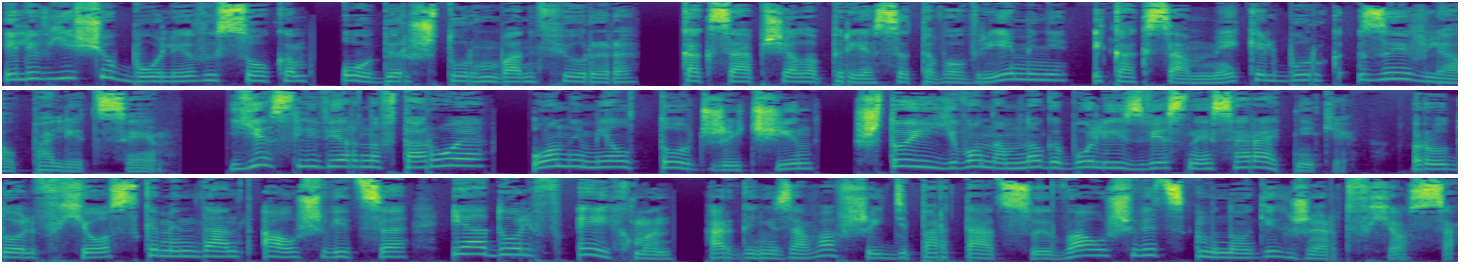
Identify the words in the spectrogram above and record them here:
или в еще более высоком оберштурмбанфюрера, как сообщала пресса того времени и как сам Мекельбург заявлял полиции. Если верно второе, он имел тот же чин, что и его намного более известные соратники – Рудольф Хёс, комендант Аушвица, и Адольф Эйхман, организовавший депортацию в Аушвиц многих жертв Хёсса.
